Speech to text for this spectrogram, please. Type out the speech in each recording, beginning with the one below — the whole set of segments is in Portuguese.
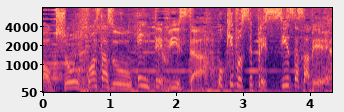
Talk Show Costa Azul. Entrevista. O que você precisa saber?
